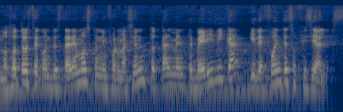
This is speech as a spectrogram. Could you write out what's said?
nosotros te contestaremos con información totalmente verídica y de fuentes oficiales.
